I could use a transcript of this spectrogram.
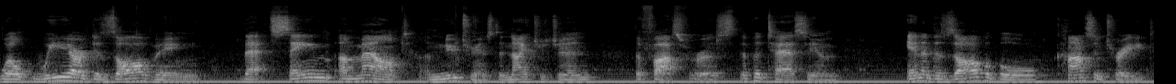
Well, we are dissolving that same amount of nutrients, the nitrogen, the phosphorus, the potassium, in a dissolvable concentrate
